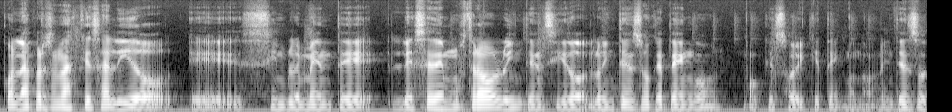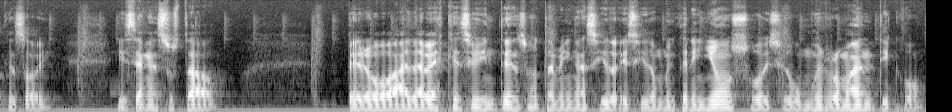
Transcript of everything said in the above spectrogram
Con las personas que he salido, eh, simplemente les he demostrado lo, intensido, lo intenso que tengo, o que soy, que tengo, no, lo intenso que soy, y se han asustado pero a la vez que he sido intenso también ha sido, he sido muy cariñoso, he sido muy romántico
